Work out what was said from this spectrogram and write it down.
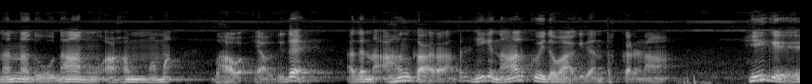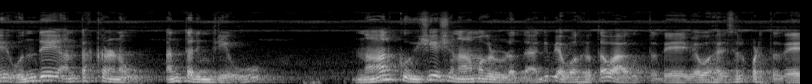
ನನ್ನದು, ನಾನು, ಅಹಂ, ಮಮ. ಭಾವ ಯಾವುದಿದೆ? ಅದನ್ನು ಅಹಂಕಾರ ಅಂದರೆ ಹೀಗೆ ನಾಲ್ಕು ವಿಧವಾಗಿದೆ ಅಂತಃಕರಣ. ಹೀಗೆ ಒಂದೇ ಅಂತಃಕರಣವು, ಅಂತರಿಂದ್ರಿಯವು ನಾಲ್ಕು ವಿಶೇಷ ನಾಮಗಳುಳ್ಳದ್ದಾಗಿ ವ್ಯವಹೃತವಾಗುತ್ತದೆ, ವ್ಯವಹರಿಸಲ್ಪಡ್ತದೆ.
